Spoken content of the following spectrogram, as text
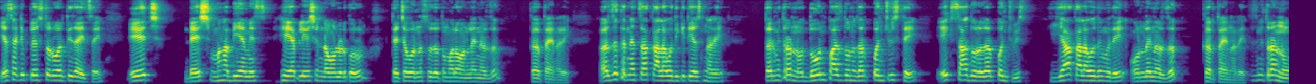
यासाठी प्ले स्टोअरवरती जायचं आहे. A H dash Maha B M S हे ॲप्लिकेशन डाउनलोड करून त्याच्यावरनं सुद्धा तुम्हाला ऑनलाईन अर्ज करता येणार आहे. अर्ज करण्याचा कालावधी किती असणार आहे? तर मित्रांनो दोन पाच दोन हजार पंचवीस ते एक सहा दोन हजार पंचवीस या कालावधीमध्ये ऑनलाईन अर्ज करता येणार आहे. मित्रांनो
